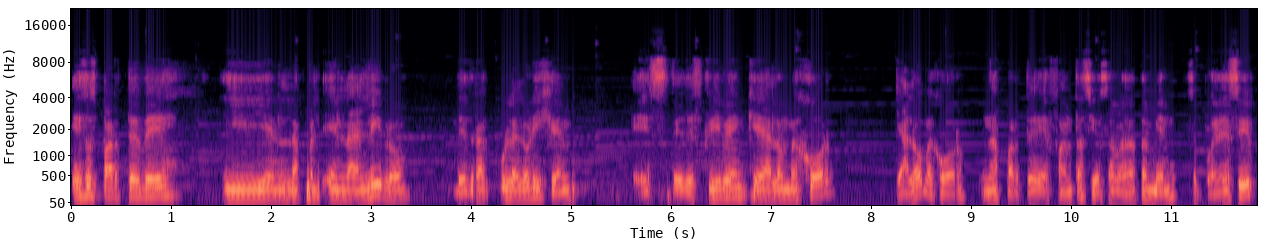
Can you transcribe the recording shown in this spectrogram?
Eso es parte de, y en, la, en el libro de Drácula el origen, este, describen que a lo mejor, que a lo mejor, una parte fantasiosa, ¿verdad? También se puede decir,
